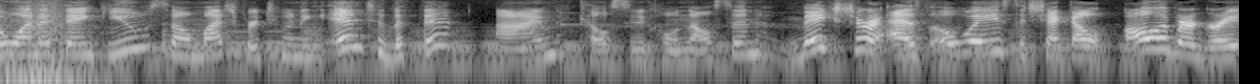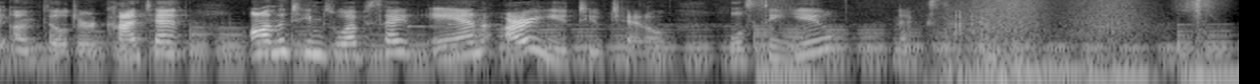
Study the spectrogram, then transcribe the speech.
I want to thank you so much for tuning in to The Fit. I'm Kelsey Nicole Nelson. Make sure, as always, to check out all of our great unfiltered content on the team's website and our YouTube channel. We'll see you next time.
